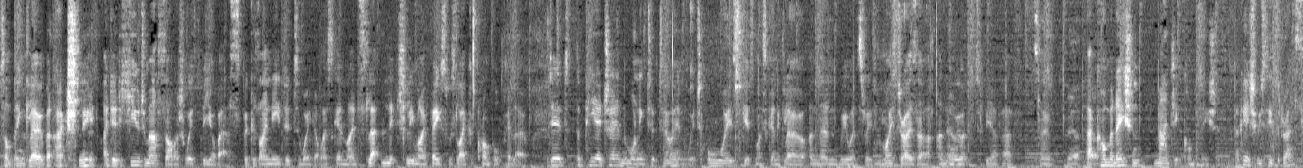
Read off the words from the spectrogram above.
something glow, but actually I did a huge massage with Be Your Best because I needed to wake up my skin. I'd slept, literally my face was like a crumpled pillow. Did the PHA in the morning tiptoe in, which always gives my skin a glow, and then we went straight to moisturizer, and then we went to BFF. So that combination, magic combination. Okay, should we see the dress?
